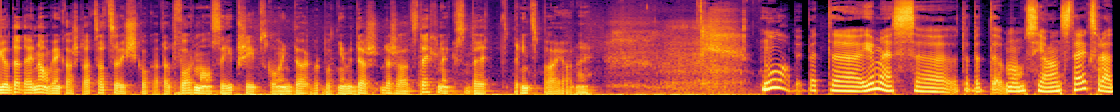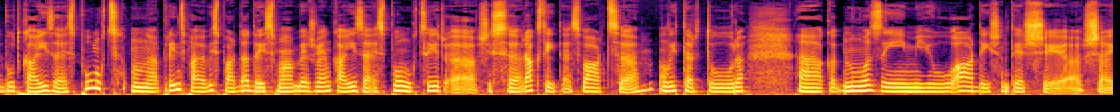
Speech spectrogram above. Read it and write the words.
jo dadai nav vienkārši tāds atsevišķs kaut kā tāds formāls īpašības, ko viņi dara. Varbūt viņiem ir daž, dažādas tehnikas, bet principā jau nē. Nu, labi, bet, eh, ja mēs eh, tad, tad mums Jānis Teiks varētu būt kā izējas punkts, un eh, principā jau vispār dadaismā bieži vien kā izējas punkts ir šis rakstītais vārds literatūra, kad nozīmju ārdīšana tieši šai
